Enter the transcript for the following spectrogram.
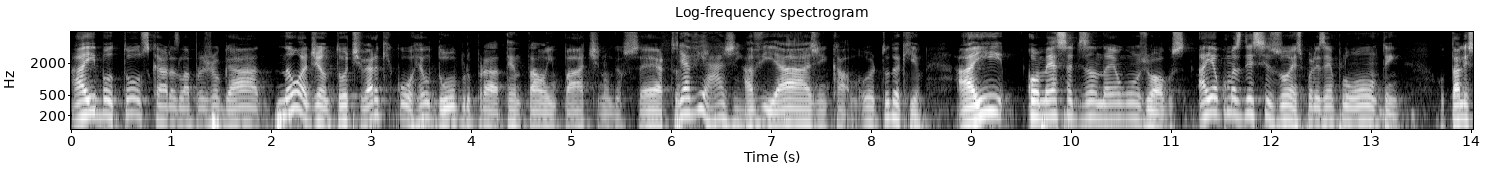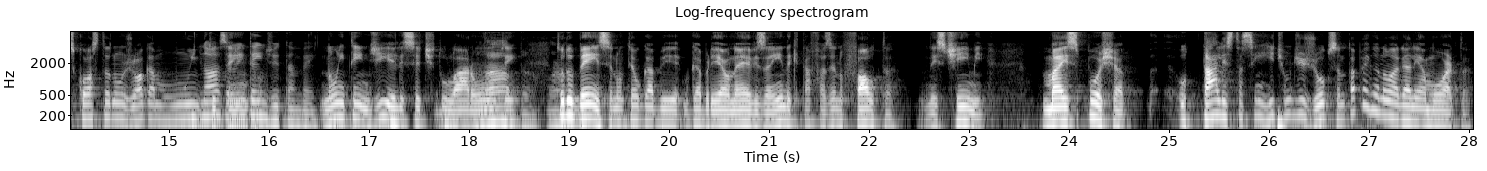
Aí botou os caras lá pra jogar. Não adiantou. Tiveram que correr o dobro pra tentar o empate. Não deu certo. E a viagem. A viagem, calor, tudo aquilo. Aí começa a desandar em alguns jogos. Aí algumas decisões. Por exemplo, ontem. O Thales Costa não joga muito Nossa, eu tempo. não entendi também. Não entendi ele ser titular ontem. Nada, nada. Tudo bem, você não tem o, Gabi- o Gabriel Neves ainda, que tá fazendo falta nesse time. Mas, poxa, o Thales tá sem ritmo de jogo. Você não tá pegando uma galinha morta.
